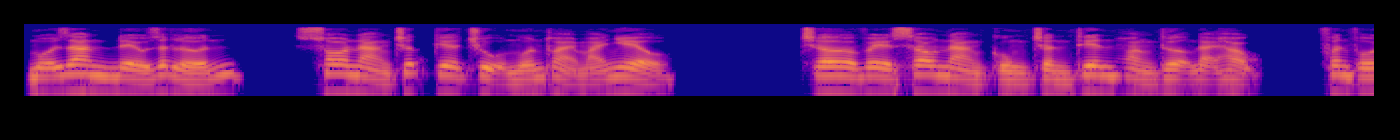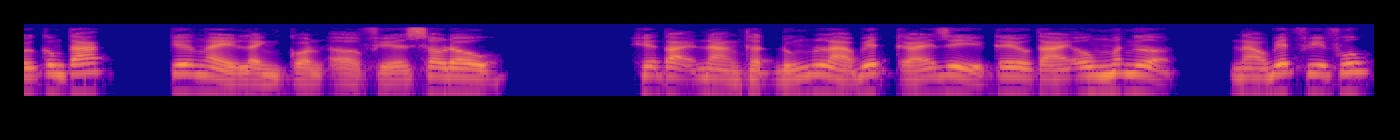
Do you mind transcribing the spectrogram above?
mỗi gian đều rất lớn, so nàng trước kia trụ muốn thoải mái nhiều. Chờ về sau nàng cùng Trần Thiên Hoàng thượng đại học, phân phối công tác, kia ngày lành còn ở phía sau đâu. Hiện tại nàng thật đúng là biết cái gì kêu tái ông mất ngựa, nào biết phi phúc,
